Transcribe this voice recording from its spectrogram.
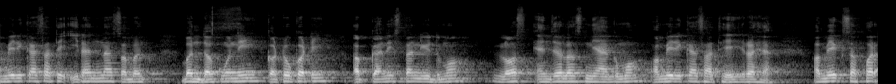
અમેરિકા સાથે ઈરાનના સંબંધ, બંધકોની કટોકટી, અફઘાનિસ્તાન યુદ્ધમાં, લોસ એન્જલસની આગમાં અમેરિકા સાથે રહ્યા. અમે એક સફળ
